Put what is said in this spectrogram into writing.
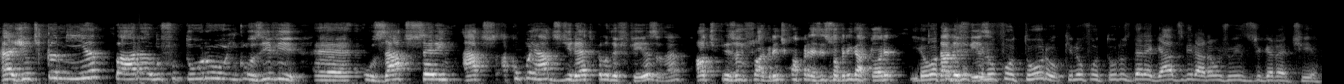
a gente caminha para, no futuro, inclusive, é, os atos serem atos acompanhados direto pela defesa, né? Auto de prisão em flagrante com a presença obrigatória e eu da defesa. Que no futuro, que no futuro os delegados virarão juízes de garantia.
